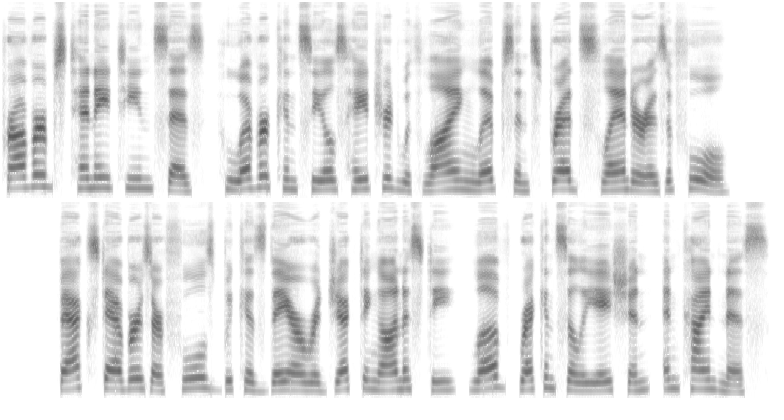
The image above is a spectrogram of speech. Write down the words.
Proverbs 10:18 says, Whoever conceals hatred with lying lips and spreads slander is a fool. Backstabbers are fools because they are rejecting honesty, love, reconciliation, and kindness.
